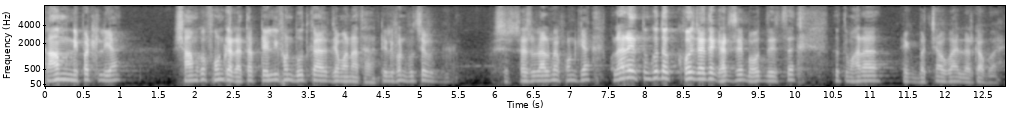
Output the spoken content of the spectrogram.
काम निपट लिया शाम को फ़ोन कर रहा तब टेलीफोन बूथ का जमाना था। टेलीफोन बूथ से ससुराल में फ़ोन किया। बोला, अरे, तुमको तो खोज रहे थे घर से बहुत देर से तो तुम्हारा एक बच्चा हुआ है, लड़का हुआ है।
